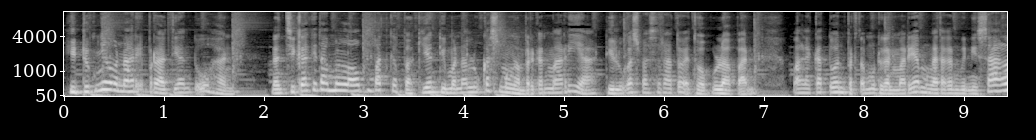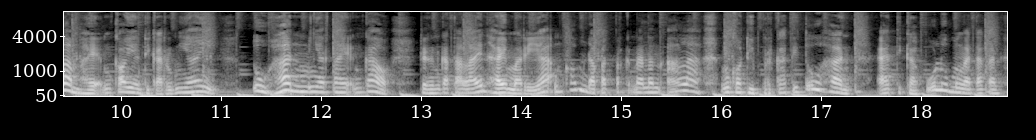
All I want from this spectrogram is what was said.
Hidupnya menarik perhatian Tuhan. Dan jika kita melompat ke bagian di mana Lukas menggambarkan Maria di Lukas pasal 1 ayat 28, malaikat Tuhan bertemu dengan Maria mengatakan begini, "Salam hai engkau yang dikaruniai, Tuhan menyertai engkau." Dengan kata lain, "Hai Maria, engkau mendapat perkenanan Allah, engkau diberkati Tuhan." Ayat 30 mengatakan,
